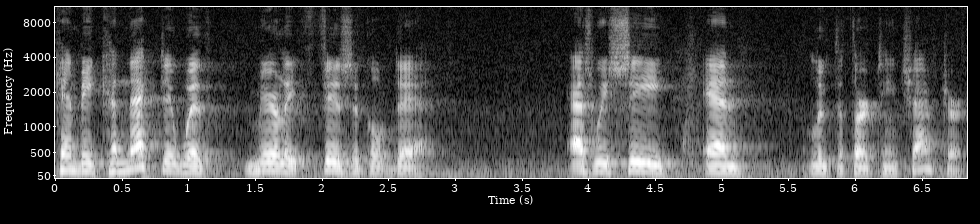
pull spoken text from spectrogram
can be connected with merely physical death as we see in Luke the 13th chapter.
